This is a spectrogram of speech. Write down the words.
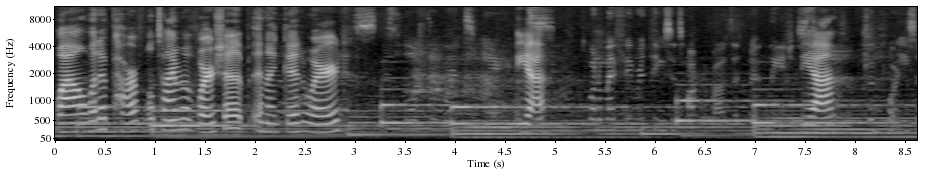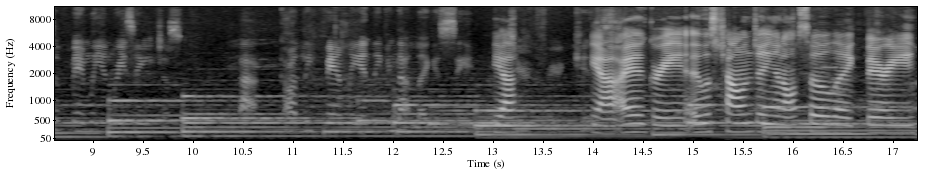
Wow, what a powerful time of worship and a good word. Yeah. One of my favorite things to talk about, definitely. Just yeah. The importance of family and raising just that godly family and leaving that legacy. Yeah. For your kids. Yeah, I agree. It was challenging and also like very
